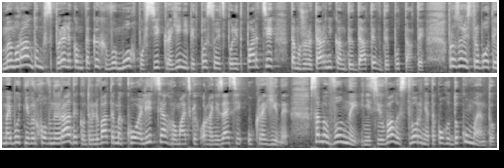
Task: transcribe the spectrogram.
Меморандум з переліком таких вимог по всій країні підписують політпартії та мажоритарні кандидати в депутати. Прозорість роботи майбутньої Верховної Ради контролюватиме коаліція громадських організацій України. Саме вони ініціювали створення такого документу,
